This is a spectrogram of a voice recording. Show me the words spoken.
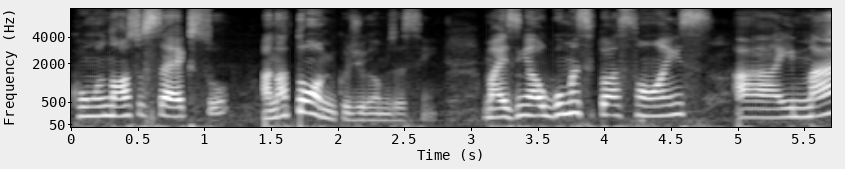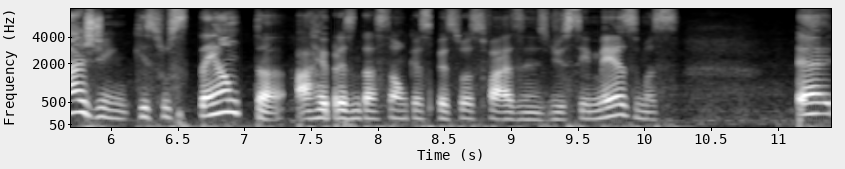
com o nosso sexo anatômico, digamos assim. Mas em algumas situações, a imagem que sustenta a representação que as pessoas fazem de si mesmas é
